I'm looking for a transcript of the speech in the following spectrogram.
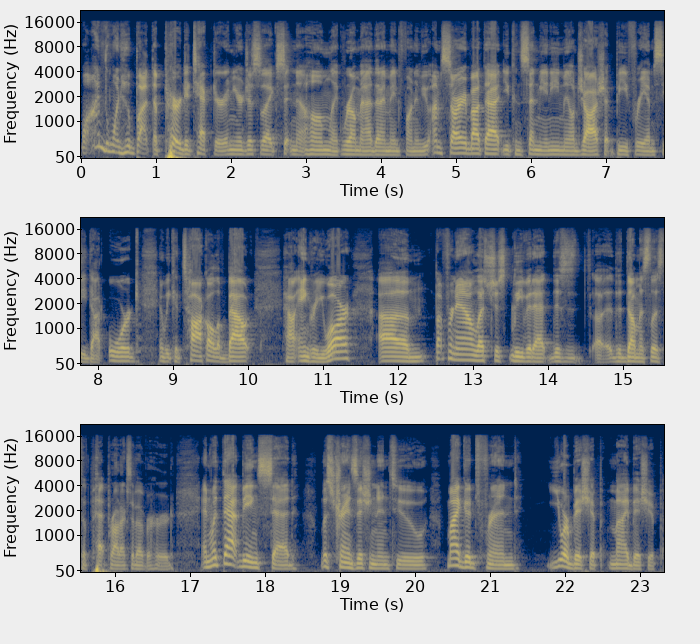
well, I'm the one who bought the purr detector. And you're just like sitting at home, like real mad that I made fun of you. I'm sorry about that. You can send me an email, josh at befreemc.org, and we could talk all about how angry you are. Um, but for now, let's just leave it at this is uh, the dumbest list of pet products I've ever heard. And with that being said, let's transition into my good friend, your bishop, my bishop,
